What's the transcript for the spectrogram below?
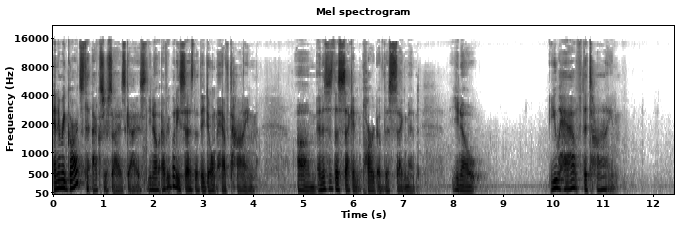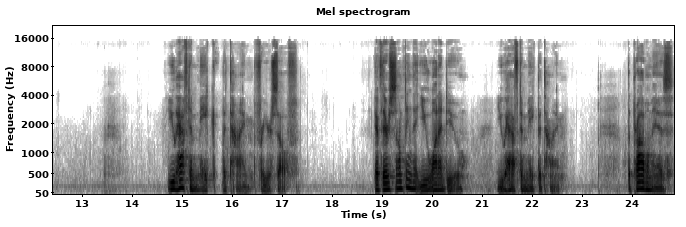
and in regards to exercise, guys, you know, everybody says that they don't have time. Um, and this is the second part of this segment. You know, you have the time. You have to make the time for yourself. If there's something that you want to do, you have to make the time. The problem is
